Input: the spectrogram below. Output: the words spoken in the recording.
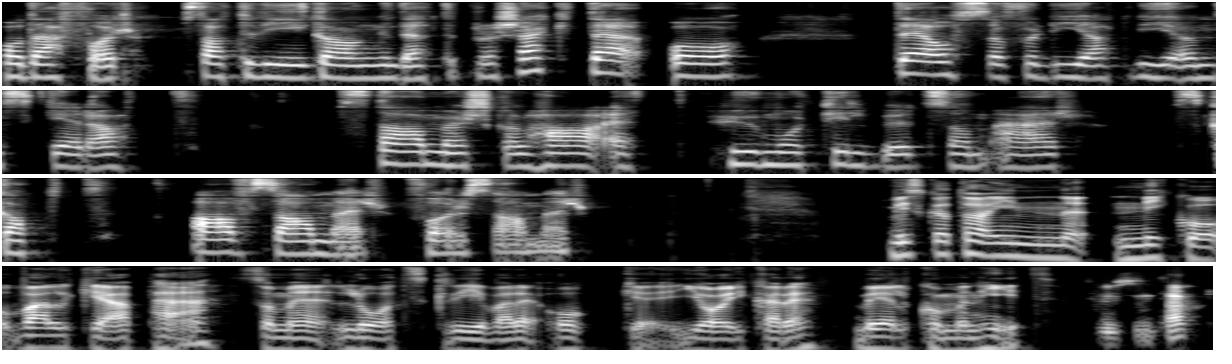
Och därför satte vi igång detta projektet och det er også fordi at vi ønsker at samer skal ha et humortilbud som er skapt av samer for samer. Vi ska ta in Niko Valkeapää som är låtskrivare och jojkare. Välkommen hit. Tusen tack.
